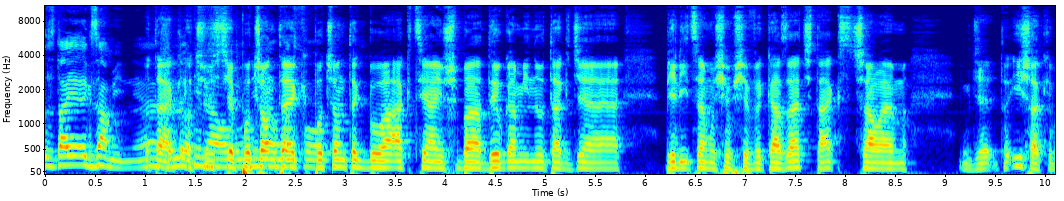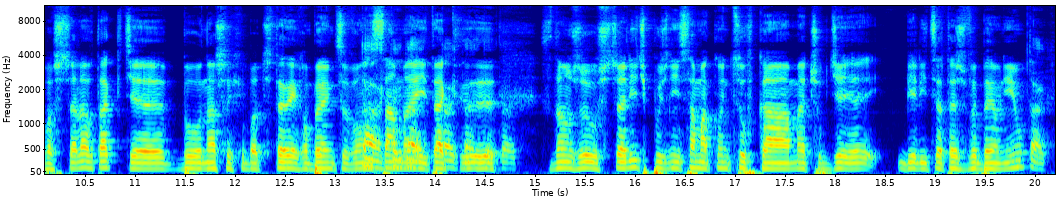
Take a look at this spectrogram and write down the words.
zdaje egzamin, nie? No tak, oczywiście miał- początek, łatwo. początek była akcja, już chyba druga minuta, gdzie Bielica musiał się wykazać, tak, strzałem, gdzie, to Iszak chyba strzelał, tak, gdzie było naszych chyba czterech obrońców, on Tak, same i tak, tak, tak, y, tak, tak. zdążył strzelić, później sama końcówka meczu, gdzie Bielica też wybronił, Tak,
